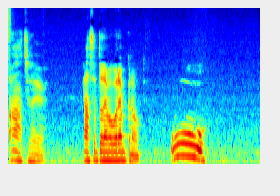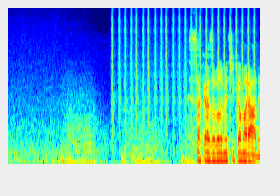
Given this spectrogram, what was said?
A ah, co je? Já jsem to nemohl odemknout. Uh. Sakra, zabili mi tři kamarády.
